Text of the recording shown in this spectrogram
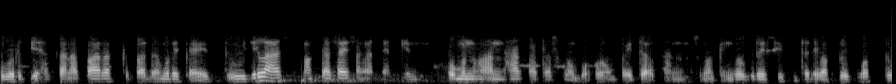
keberpihakan aparat kepada mereka itu jelas maka saya sangat yakin pemenuhan hak atas kelompok-kelompok itu akan semakin progresif dari waktu ke waktu.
